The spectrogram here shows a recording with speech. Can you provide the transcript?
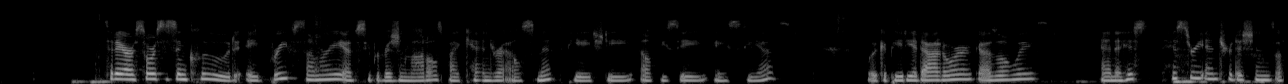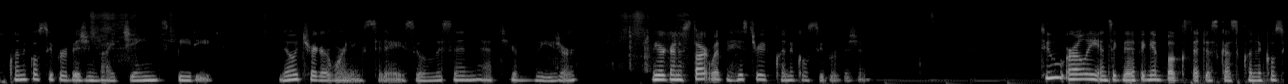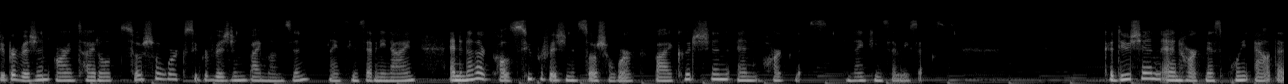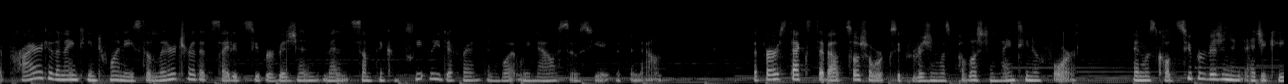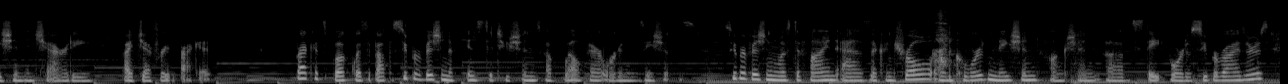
Today, our sources include a brief summary of supervision models by Kendra L. Smith, PhD, LPC, ACS, wikipedia.org, as always, and a his- history and traditions of clinical supervision by Jane Speedy. No trigger warnings today, so listen at your leisure. We are going to start with the history of clinical supervision. Two early and significant books that discuss clinical supervision are entitled Social Work Supervision by Munson, 1979, and another called Supervision in Social Work by Kadushin and Harkness in 1976. Kadushin and Harkness point out that prior to the 1920s, the literature that cited supervision meant something completely different than what we now associate with the noun. The first text about social work supervision was published in 1904 and was called Supervision in Education and Charity by Jeffrey Brackett. Brackett's book was about the supervision of institutions of welfare organizations. Supervision was defined as the control and coordination function of State Board of Supervisors,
